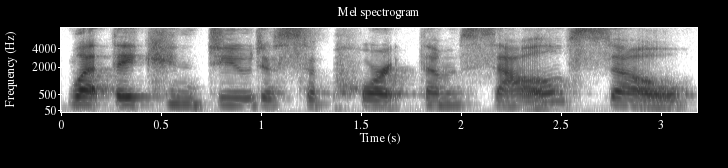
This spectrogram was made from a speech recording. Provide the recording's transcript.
what they can do to support themselves so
